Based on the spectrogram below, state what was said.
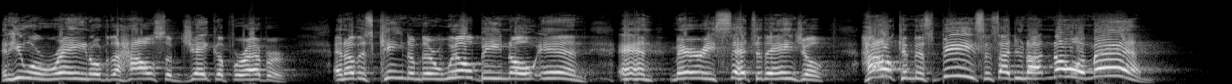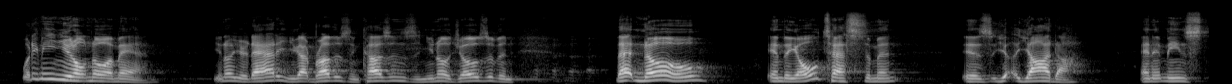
and he will reign over the house of Jacob forever. And of his kingdom there will be no end. And Mary said to the angel, How can this be since I do not know a man? What do you mean you don't know a man? You know your daddy, you got brothers and cousins, and you know Joseph. And that know in the Old Testament is yada, and it means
